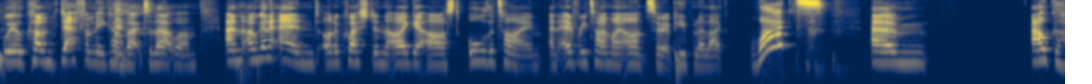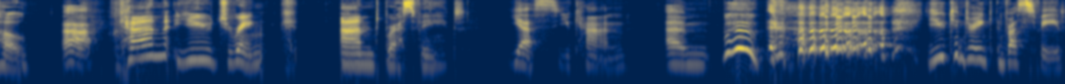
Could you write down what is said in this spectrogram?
We'll come definitely come back to that one. And I'm going to end on a question that I get asked all the time, and every time I answer it, people are like, "What?" Um, alcohol. Ah Can you drink and breastfeed? yes you can um Woohoo! you can drink and breastfeed.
